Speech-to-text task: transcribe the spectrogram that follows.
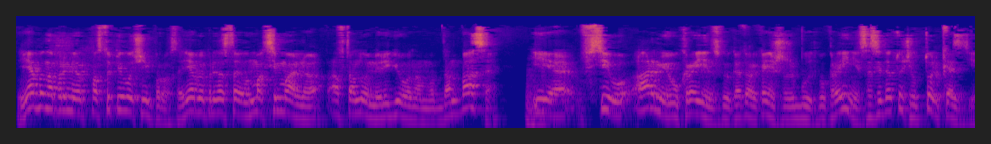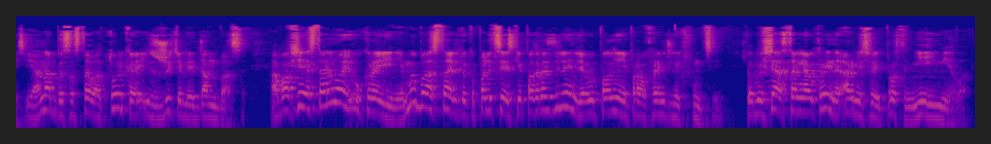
Я бы, например, поступил очень просто. Я бы предоставил максимальную автономию регионам Донбасса, и всю армию украинскую, которая, конечно же, будет в Украине, сосредоточил только здесь. И она бы состояла только из жителей Донбасса. А по всей остальной Украине мы бы оставили только полицейские подразделения для выполнения правоохранительных функций. Чтобы вся остальная Украина армии своей просто не имела.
